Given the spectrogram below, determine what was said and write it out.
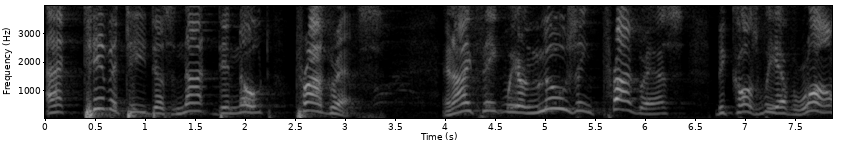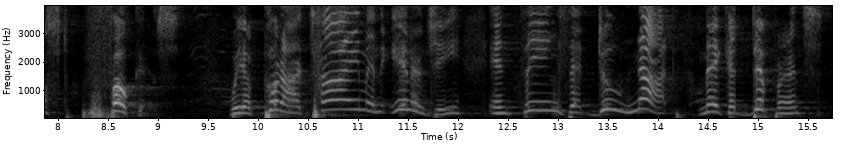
Activity does not denote progress. And I think we are losing progress because we have lost focus. We have put our time and energy in things that do not make a difference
